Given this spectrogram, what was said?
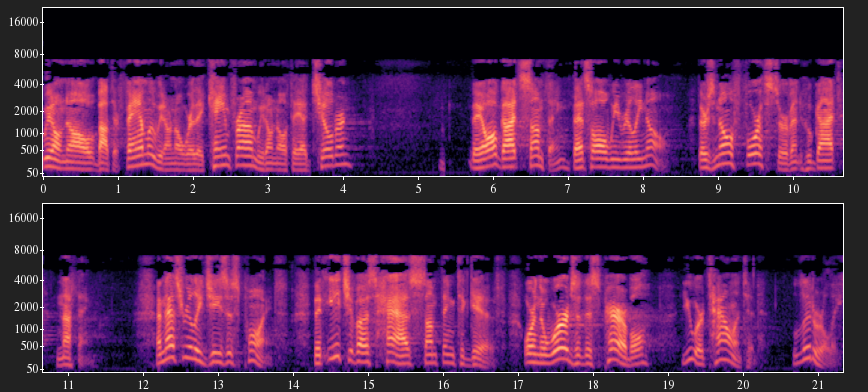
We don't know about their family. We don't know where they came from. We don't know if they had children. They all got something. That's all we really know. There's no fourth servant who got nothing. And that's really Jesus' point that each of us has something to give. Or, in the words of this parable, you are talented, literally.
